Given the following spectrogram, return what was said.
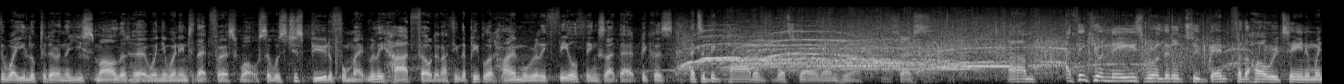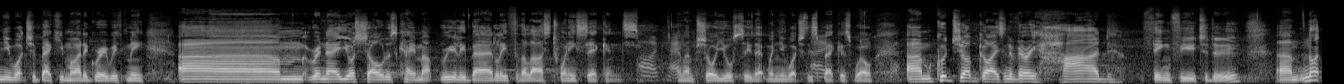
the way you looked at her and that you smiled at her when you went into that first waltz. It was just beautiful, mate, really heartfelt. And I think the people at home will really feel things like that because that's a big part of what's going on here. Um, I think your knees were a little too bent for the whole routine, and when you watch it back, you might agree with me. Um, Renee, your shoulders came up really badly for the last 20 seconds. Oh, okay. And I'm sure you'll see that when you watch this Okay. back as well. Um, good job, guys, and a very hard thing for you to do. Um, not,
